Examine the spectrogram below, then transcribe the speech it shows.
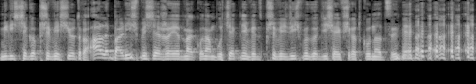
mieliście go przywieźć jutro, ale baliśmy się, że jednak nam ucieknie, więc przywieźliśmy go dzisiaj w środku nocy.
